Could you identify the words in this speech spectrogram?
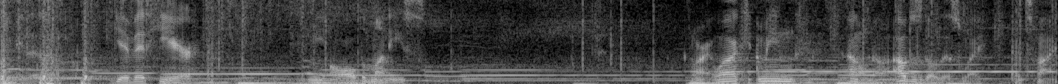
Give me this. Give it here. Give me all the monies. Alright, well, I, I mean, I don't know. I'll just go this way. It's fine.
